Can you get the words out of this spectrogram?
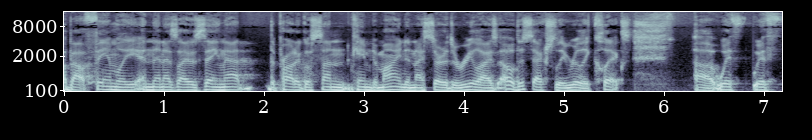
about family and then as i was saying that the prodigal son came to mind and i started to realize oh this actually really clicks uh, with with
